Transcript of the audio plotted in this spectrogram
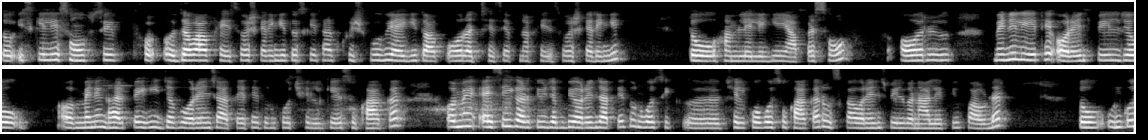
तो इसके लिए सौंफ से जब आप फेस वॉश करेंगे तो उसके साथ खुशबू भी आएगी तो आप और अच्छे से अपना फेस वॉश करेंगे। तो हम ले लेंगे यहाँ पर सौंफ। और मैंने लिए थे ऑरेंज पील जो और मैंने घर पे ही जब ऑरेंज आते थे तो उनको छिल के सुखा कर और मैं ऐसे ही करती हूँ, जब भी ऑरेंज आते हैं तो उनको छिलकों को सुखा कर उसका ऑरेंज पील बना लेती हूँ पाउडर तो उनको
